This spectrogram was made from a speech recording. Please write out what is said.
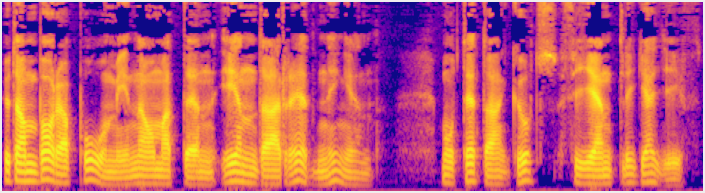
utan bara påminna om att den enda räddningen mot detta Guds fientliga gift,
